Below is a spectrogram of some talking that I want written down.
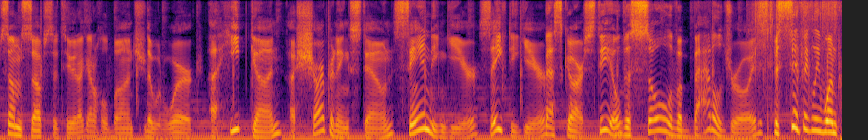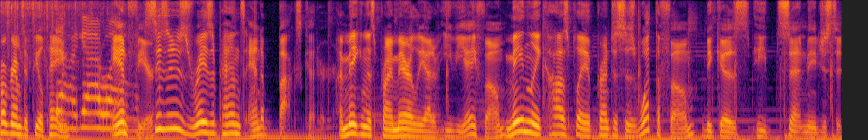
some substitute, I got a whole bunch that would work, a heat gun, a sharpening stone, sanding gear, safety gear, Beskar steel, the soul of a battle droid, specifically one programmed to feel pain and fear, scissors, razor pens, and a box cutter. I'm making this primarily out of EVA foam, mainly cosplay apprentice's What the Foam, because he sent me just a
